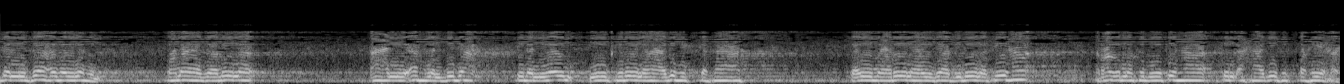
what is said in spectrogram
واشتد النزاع بينهم وما يزالون أعني أهل البدع إلى اليوم ينكرون هذه الشفاعة ويمارون ويجادلون فيها رغم ثبوتها في الأحاديث الصحيحة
